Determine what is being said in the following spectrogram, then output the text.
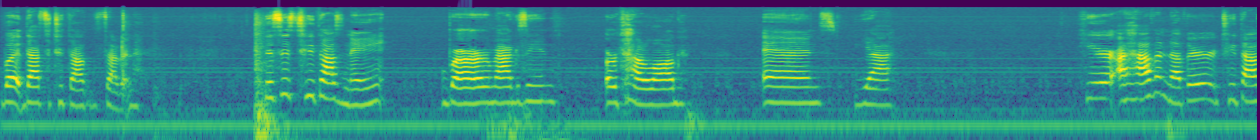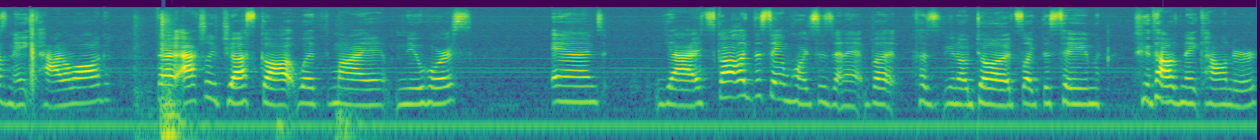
But that's 2007. This is 2008 Breyer magazine or catalog and yeah. Here I have another 2008 catalog that I actually just got with my new horse. And yeah it's got like the same horses in it but because you know duh it's like the same 2008 calendar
